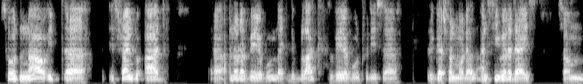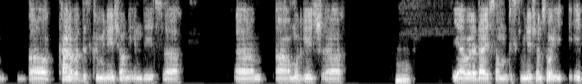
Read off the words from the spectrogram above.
So now it uh, is trying to add uh, another variable like the black variable to this uh, regression model and see whether there is some uh, kind of a discrimination in this uh, um, uh, mortgage. Mm. Yeah, whether there is some discrimination. So it, it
